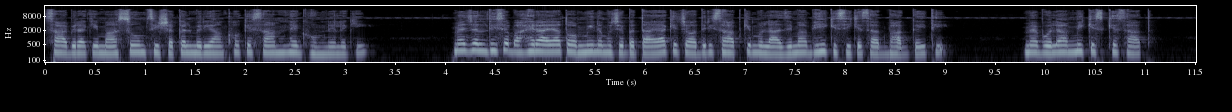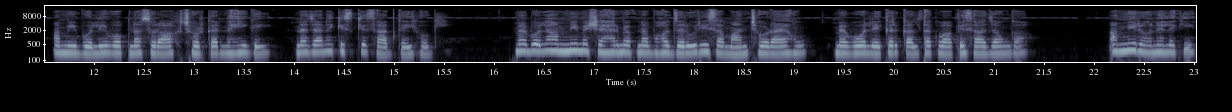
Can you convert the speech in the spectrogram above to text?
साबिरा की मासूम सी शक्ल मेरी आँखों के सामने घूमने लगी। मैं जल्दी से बाहर आया तो अम्मी ने मुझे बताया कि चौधरी साहब की मुलाजिमा भी किसी के साथ भाग गई थी। मैं बोला, अम्मी किसके साथ? अम्मी बोली, वो अपना सुराख छोड़कर नहीं गई। न जाने किसके साथ गई होगी। मैं बोला, अम्मी, मैं शहर में अपना बहुत ज़रूरी सामान छोड़ आया हूँ। मैं वो लेकर कल तक वापस आ जाऊँगा। अम्मी रोने लगी।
